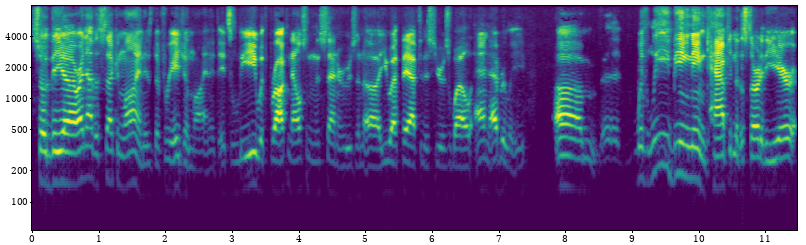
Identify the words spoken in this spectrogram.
So the uh, right now the second line is the free agent line. It, it's Lee with Brock Nelson in the center, who's an uh, UFA after this year as well, and Eberle. Um, with Lee being named captain at the start of the year,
